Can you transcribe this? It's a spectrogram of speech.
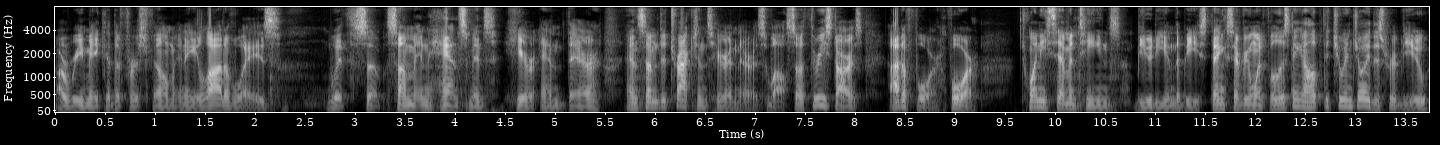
a remake of the first film in a lot of ways, with some, some enhancements here and there, and some detractions here and there as well. So, three stars out of four for 2017's Beauty and the Beast. Thanks everyone for listening. I hope that you enjoyed this review.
